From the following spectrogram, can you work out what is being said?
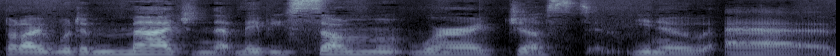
but I would imagine that maybe some were just, you know, uh,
